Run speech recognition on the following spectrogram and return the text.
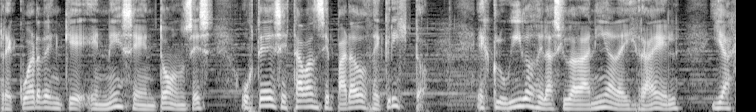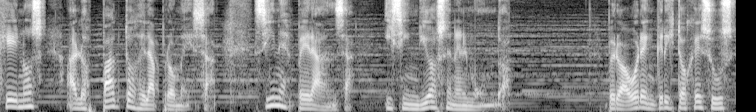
Recuerden que en ese entonces ustedes estaban separados de Cristo, excluidos de la ciudadanía de Israel y ajenos a los pactos de la promesa, sin esperanza y sin Dios en el mundo pero ahora en Cristo Jesús,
